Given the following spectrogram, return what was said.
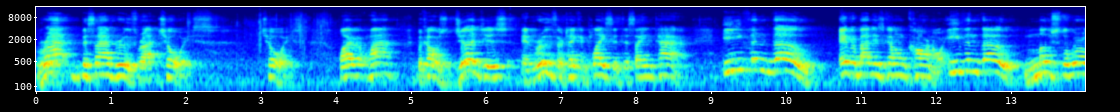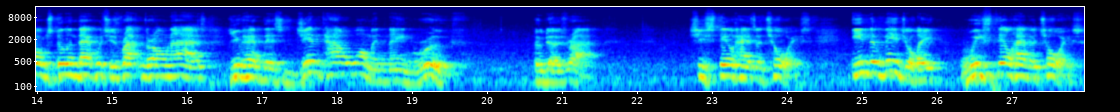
Right beside Ruth, right choice. Choice. Why? Why? Because Judges and Ruth are taking place at the same time. Even though everybody's gone carnal, even though most of the world's doing that which is right in their own eyes, you have this Gentile woman named Ruth who does right. She still has a choice. Individually, we still have a choice.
